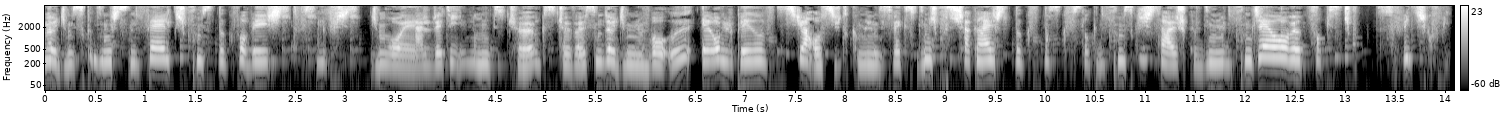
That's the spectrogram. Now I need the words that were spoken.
Möcmskdnschsenfeldschfmstık foveştfslfşcmoelretiyumtçövksçövösmdöcmn voı eovüpeyıvtsya osjtkmlimsveksdmişfşakalştık fmskfslkdfmskşsaşkdimdfmceovökfksçftsfliçkf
